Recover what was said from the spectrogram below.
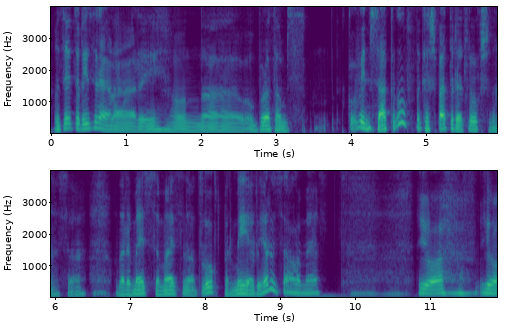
un citur Izrēlā arī, un, un protams, Ko viņi saka, nu, vienkārši paturiet lūkšanās. Jā. Un arī mēs esam aicināti lūgt par mieru Jeruzalemē. Jo, jo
